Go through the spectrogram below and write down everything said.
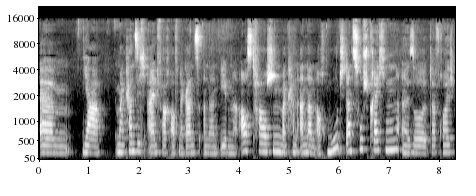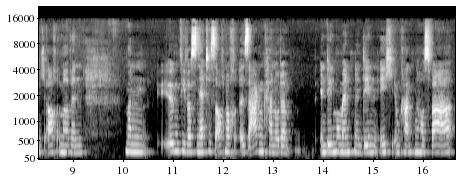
ähm, ja, man kann sich einfach auf einer ganz anderen Ebene austauschen. Man kann anderen auch Mut dann zusprechen. Also da freue ich mich auch immer, wenn man irgendwie was Nettes auch noch sagen kann oder in den Momenten, in denen ich im Krankenhaus war,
